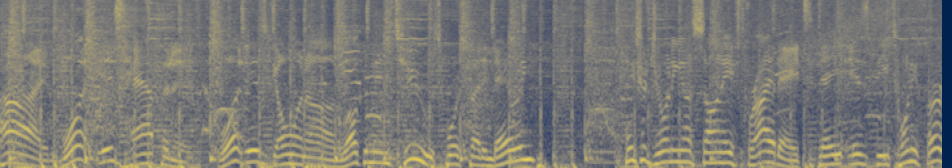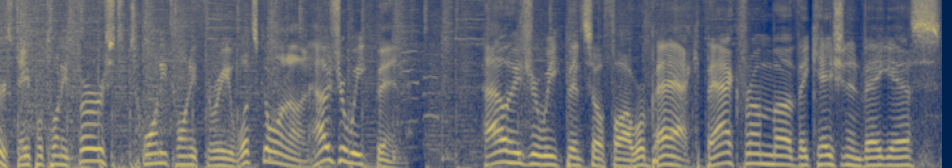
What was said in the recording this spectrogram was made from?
right. What is happening? What is going on? Welcome into Sports Betting Daily. Thanks for joining us on a Friday. Today is the 21st, April 21st, 2023. What's going on? How's your week been? How has your week been so far? We're back, back from uh, vacation in Vegas,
